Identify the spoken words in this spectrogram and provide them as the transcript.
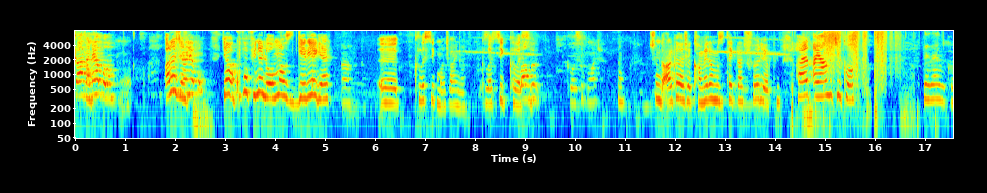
Kanka ne yapalım? Aracan Şöyle yapalım. ya kupa finali olmaz geriye gel. Ha. Ee, klasik maç aynen. Klasik Lan klasik. bu klasik maç. Hı. Şimdi arkadaşlar kameramızı tekrar şöyle yapayım. Hayat ayağını çek o. Neden bu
